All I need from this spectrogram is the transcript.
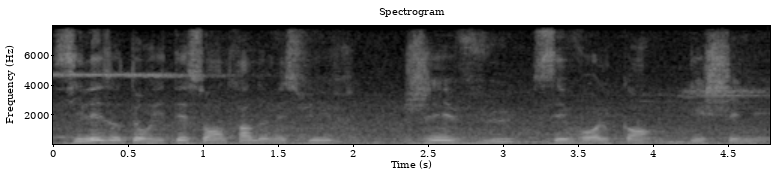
Si les autorités sont en train de me suivre, j'ai vu ces volcans déchaîner.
